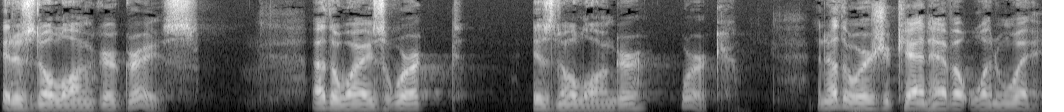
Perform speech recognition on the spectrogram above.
it is no longer grace. Otherwise, work is no longer work. In other words, you can't have it one way.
